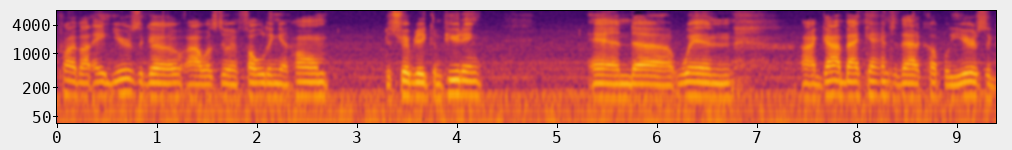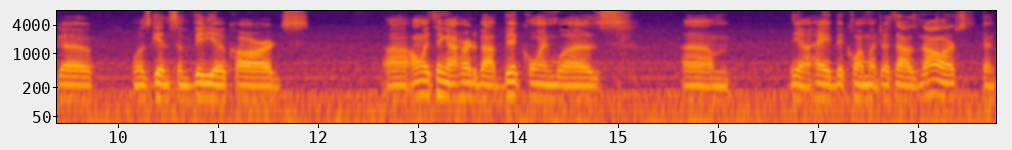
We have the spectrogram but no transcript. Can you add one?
probably about eight years ago, I was doing folding at home, distributed computing, and uh, when I got back into that a couple years ago, was getting some video cards. Uh, only thing I heard about Bitcoin was, um, you know, hey, Bitcoin went to a thousand dollars, and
